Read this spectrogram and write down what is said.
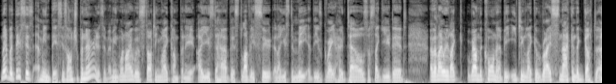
No, but this is. I mean, this is entrepreneurialism. I mean, when I was starting my company, I used to have this lovely suit, and I used to meet at these great hotels, just like you did. And then I would like around the corner be eating like a rice snack in the gutter.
